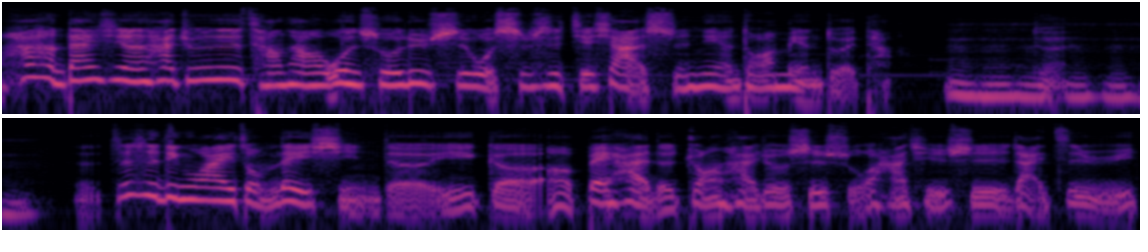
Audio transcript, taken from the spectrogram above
他很担心的，他就是常常问说律师，我是不是接下来十年都要面对他？嗯嗯对，嗯嗯这是另外一种类型的一个呃被害的状态，就是说他其实是来自于。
